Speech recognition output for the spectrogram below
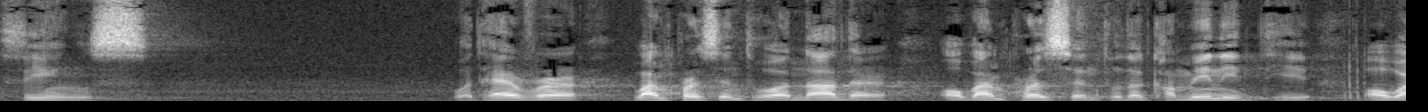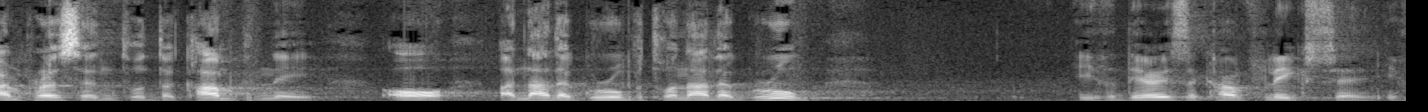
things, whatever one person to another, or one person to the community, or one person to the company, or another group to another group, if there is a confliction, if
